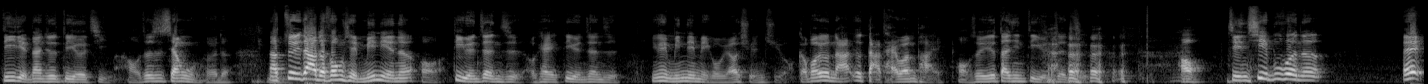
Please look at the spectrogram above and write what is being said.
低点当然就是第二季嘛，好，这是相吻合的。那最大的风险明年呢？哦，地缘政治，OK，地缘政治，因为明年美国也要选举哦，搞不好又拿又打台湾牌哦，所以就担心地缘政治。好，景气部分呢？哎，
